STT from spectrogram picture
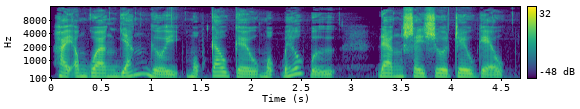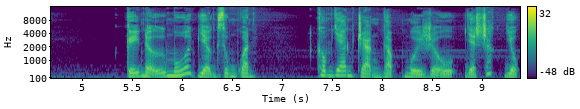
Hai ông quan dáng người, một cao kèo, một béo bự, đang say sưa treo ghẹo. Kỹ nữ múa dần xung quanh. Không gian tràn ngập mùi rượu và sắc dục.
